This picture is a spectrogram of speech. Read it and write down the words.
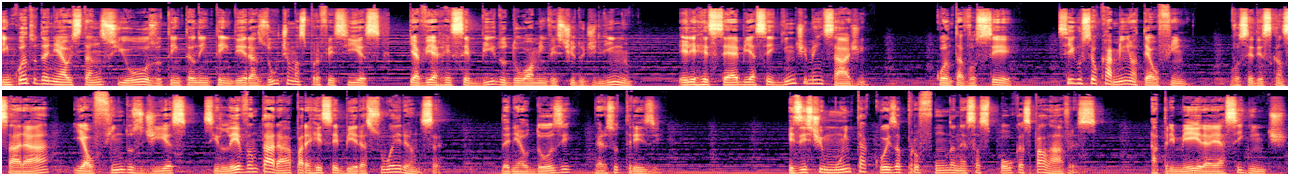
Enquanto Daniel está ansioso tentando entender as últimas profecias que havia recebido do homem vestido de linho, ele recebe a seguinte mensagem: Quanto a você, siga o seu caminho até o fim. Você descansará e ao fim dos dias se levantará para receber a sua herança. Daniel 12, verso 13. Existe muita coisa profunda nessas poucas palavras. A primeira é a seguinte:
